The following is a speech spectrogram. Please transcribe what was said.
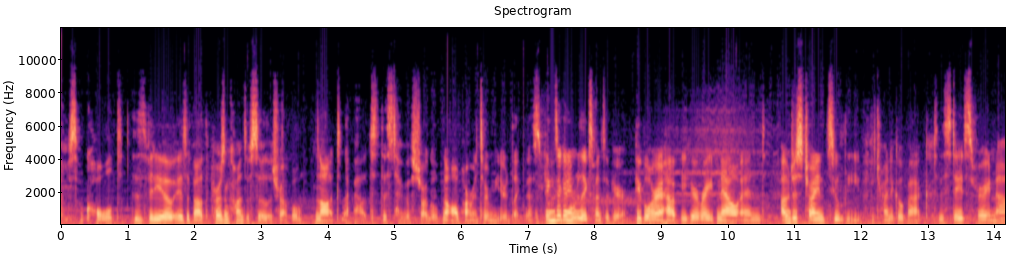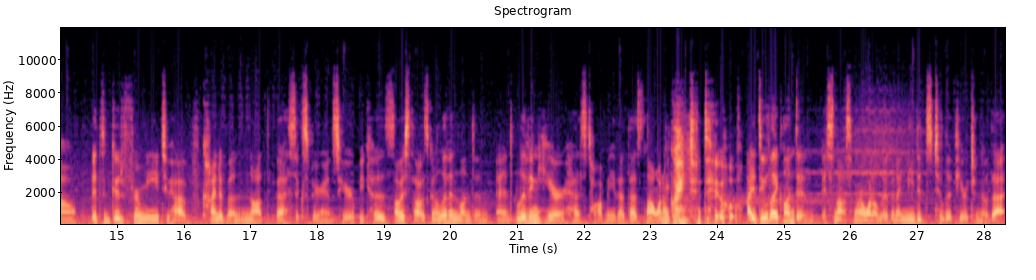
I'm so cold. This video is about the pros and cons of solo travel, not about this type of struggle. Not all apartments are metered like this. Things are getting really expensive here. People aren't happy here right now and I'm just trying to leave. I'm trying to go back to the States right now. It's good for me to have kind of a not the best experience here because I always thought I was going to live in London and living here has taught me that that's not what I'm going to do. I do like London. It's not somewhere I want to live and I needed to live here to know that.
